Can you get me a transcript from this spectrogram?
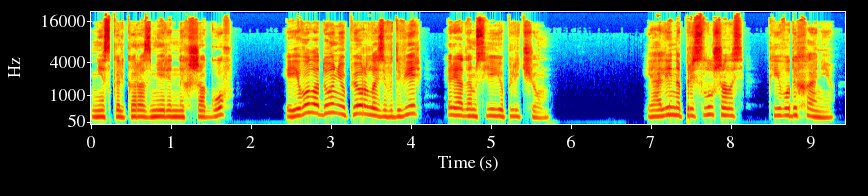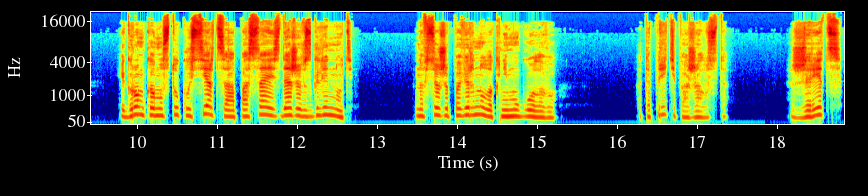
Несколько размеренных шагов, и его ладонь уперлась в дверь рядом с ее плечом. И Алина прислушалась к его дыханию и громкому стуку сердца, опасаясь даже взглянуть, но все же повернула к нему голову. «Отоприте, пожалуйста». Жрец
